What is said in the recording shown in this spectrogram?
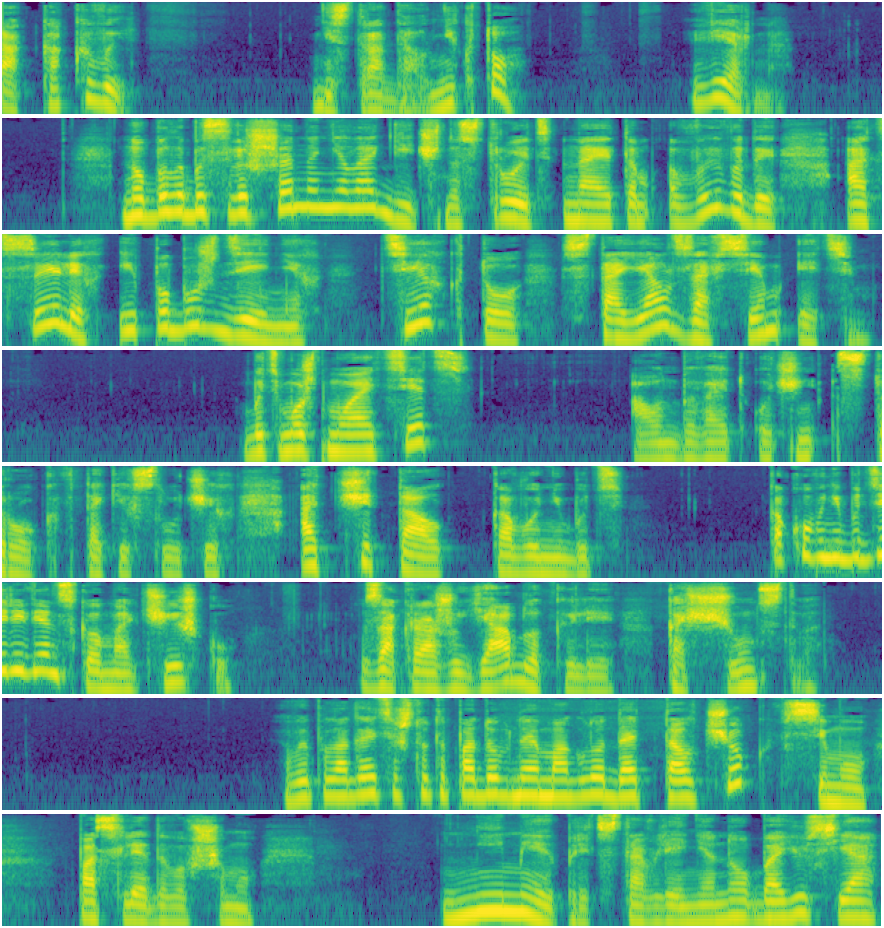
так, как вы, не страдал никто. Верно. Но было бы совершенно нелогично строить на этом выводы о целях и побуждениях тех, кто стоял за всем этим. Быть может, мой отец, а он бывает очень строг в таких случаях, отчитал кого-нибудь, какого-нибудь деревенского мальчишку за кражу яблок или кощунство. Вы полагаете, что-то подобное могло дать толчок всему последовавшему? Не имею представления, но, боюсь, я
